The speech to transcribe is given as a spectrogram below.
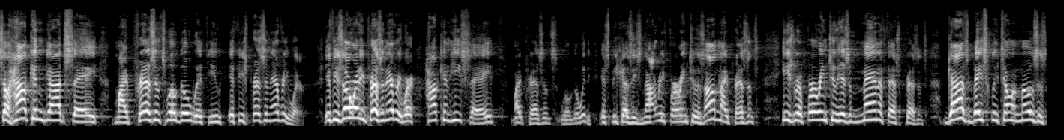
so how can God say, My presence will go with you if He's present everywhere? If He's already present everywhere, how can He say, My presence will go with you? It's because He's not referring to His omnipresence, He's referring to His manifest presence. God's basically telling Moses,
